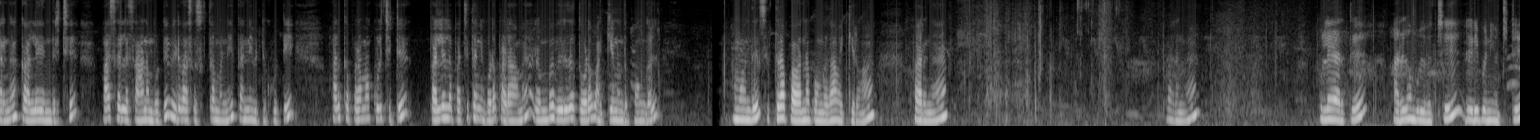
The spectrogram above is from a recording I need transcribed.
பாருங்கள் காலைல எழுந்திரிச்சு வாசலில் சாணம் போட்டு வீடு வாசல் சுத்தம் பண்ணி தண்ணி விட்டு கூட்டி அதுக்கப்புறமா குளிச்சுட்டு பல்லில் பச்சை தண்ணி கூட படாமல் ரொம்ப விரதத்தோடு வைக்கணும் இந்த பொங்கல். நம்ம வந்து சித்ரா பவர்ண பொங்கல் தான் வைக்கிறோம். பாருங்கள் பாருங்கள் பிள்ளையாருக்கு அருகம்புல் வச்சு ரெடி பண்ணி வச்சுட்டு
